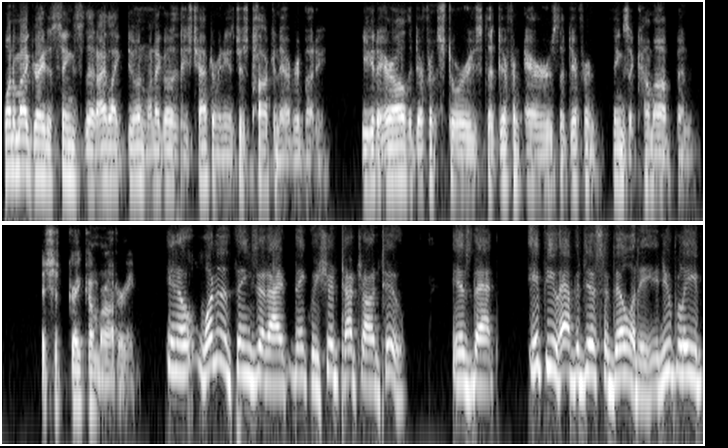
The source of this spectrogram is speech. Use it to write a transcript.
One of my greatest things that I like doing when I go to these chapter meetings is just talking to everybody. You get to hear all the different stories, the different errors, the different things that come up, and it's just great camaraderie. You know, one of the things that I think we should touch on too is that if you have a disability and you believe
